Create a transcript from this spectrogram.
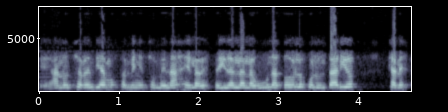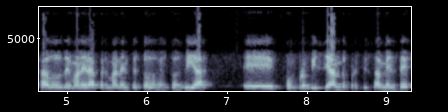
Eh, anoche rendíamos también ese homenaje en la despedida en la laguna, a todos los voluntarios que han estado de manera permanente todos estos días, eh, pues propiciando precisamente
